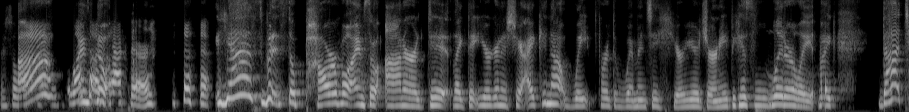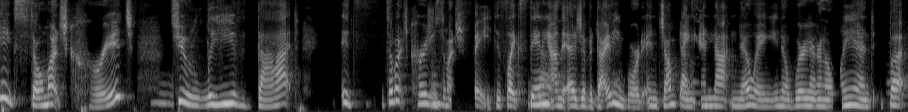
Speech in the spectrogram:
there's a lot, ah, a lot to so, unpack there. yes, but it's so powerful. I'm so honored to like that you're going to share. I cannot wait for the women to hear your journey because literally, like that takes so much courage mm. to leave that. It's so much courage and so mm. much faith. It's like standing yes. on the edge of a diving board and jumping yes. and not knowing, you know, where yes. you're going to land. But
